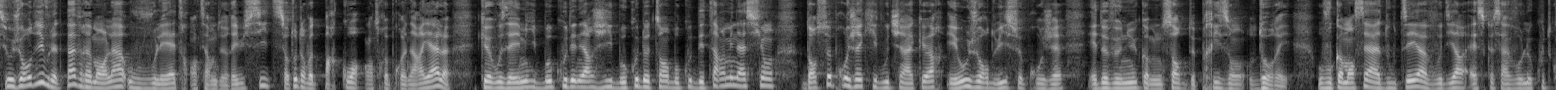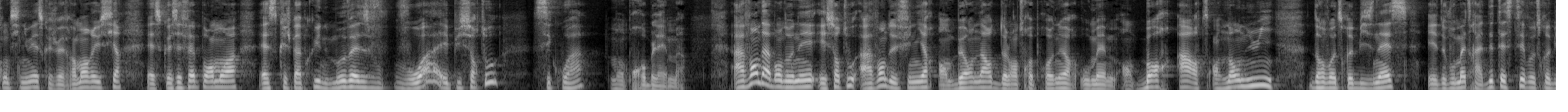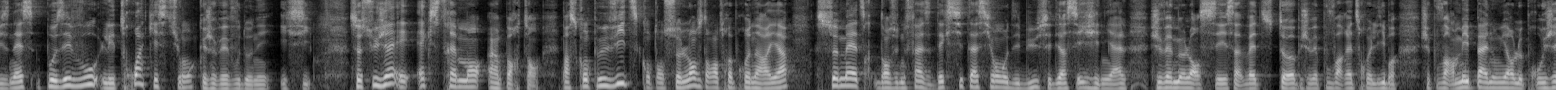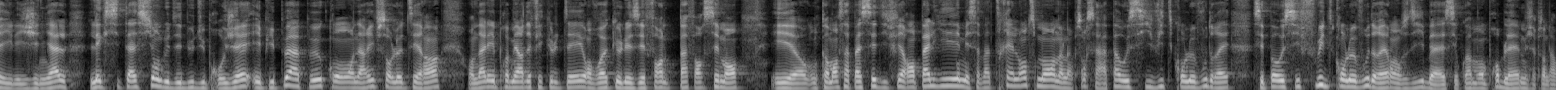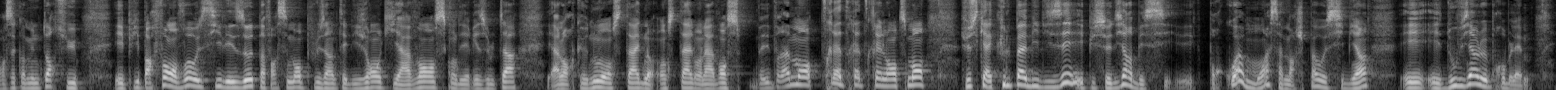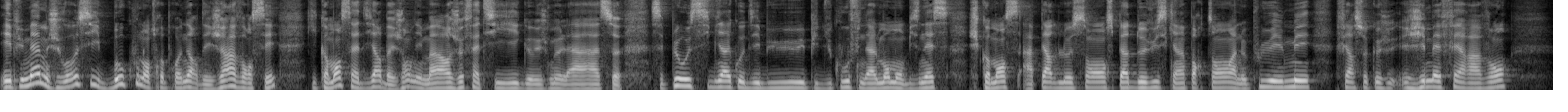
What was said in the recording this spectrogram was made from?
Si aujourd'hui vous n'êtes pas vraiment là où vous voulez être en termes de réussite, surtout dans votre parcours entrepreneurial, que vous avez mis beaucoup d'énergie, beaucoup de temps, beaucoup de détermination dans ce projet qui vous tient à cœur et aujourd'hui ce projet est devenu comme une sorte de prison dorée. Où vous commencez à douter, à vous dire est-ce que ça vaut le coup de continuer, est-ce que je vais vraiment réussir, est-ce que c'est fait pour moi, est-ce que je n'ai pas pris une mauvaise voie? Et puis surtout, c'est quoi mon problème? Avant d'abandonner et surtout avant de finir en burn-out de l'entrepreneur ou même en bore-out, en ennui dans votre business et de vous mettre à détester votre business, posez-vous les trois questions que je vais vous donner ici. Ce sujet est extrêmement important parce qu'on peut vite, quand on se lance dans l'entrepreneuriat, se mettre dans une phase d'excitation au début, se dire c'est génial, je vais me lancer, ça va être stop, je vais pouvoir être libre, je vais pouvoir m'épanouir, le projet il est génial, l'excitation du début du projet et puis peu à peu, quand on arrive sur le terrain, on a les premières difficultés, voit que les efforts pas forcément. Et euh, on commence à passer différents paliers mais ça va très lentement. On a l'impression que ça va pas aussi vite qu'on le voudrait. C'est pas aussi fluide qu'on le voudrait. On se dit bah, c'est quoi mon problème? J'ai besoin d'avancer comme une tortue. Et puis parfois on voit aussi les autres pas forcément plus intelligents qui avancent qui ont des résultats. Et alors que nous on stagne on stagne on avance vraiment très très très lentement jusqu'à culpabiliser et puis se dire c'est pourquoi moi ça marche pas aussi bien? Et, et d'où vient le problème? Et puis même je vois aussi beaucoup d'entrepreneurs déjà avancés qui commencent à dire bah, j'en ai marre je fatigue, je me lasse, c'est plus aussi bien qu'au début, et puis du coup finalement mon business, je commence à perdre le sens, perdre de vue ce qui est important, à ne plus aimer faire ce que j'aimais faire avant.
